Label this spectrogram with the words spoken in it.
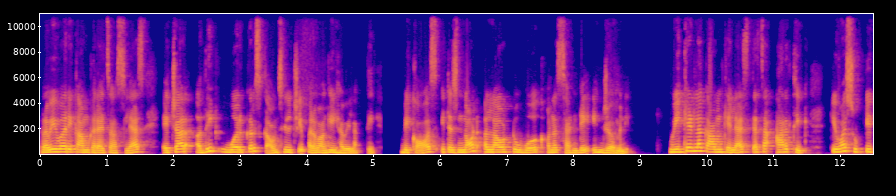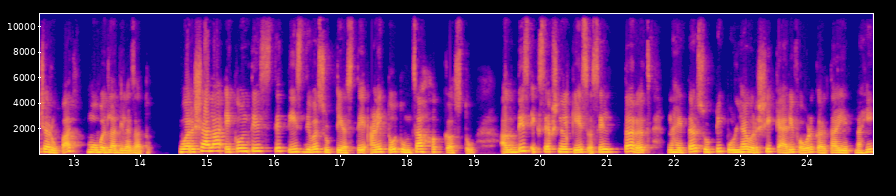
रविवारी काम करायचं असल्यास एच आर अधिक वर्कर्स काउन्सिलची परवानगी घ्यावी लागते. Because it is not allowed to work on a Sunday in Germany विकेंडला काम केल्यास त्याचा आर्थिक किंवा सुट्टीच्या रूपात मोबदला दिला जातो. वर्षाला एकोणतीस ते तीस दिवस सुट्टी असते आणि तो तुमचा हक्क असतो. अगदीच एक्सेप्शनल केस असेल तरच नाहीतर सुट्टी पुढल्या वर्षी कॅरी फॉरवर्ड करता येत नाही.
